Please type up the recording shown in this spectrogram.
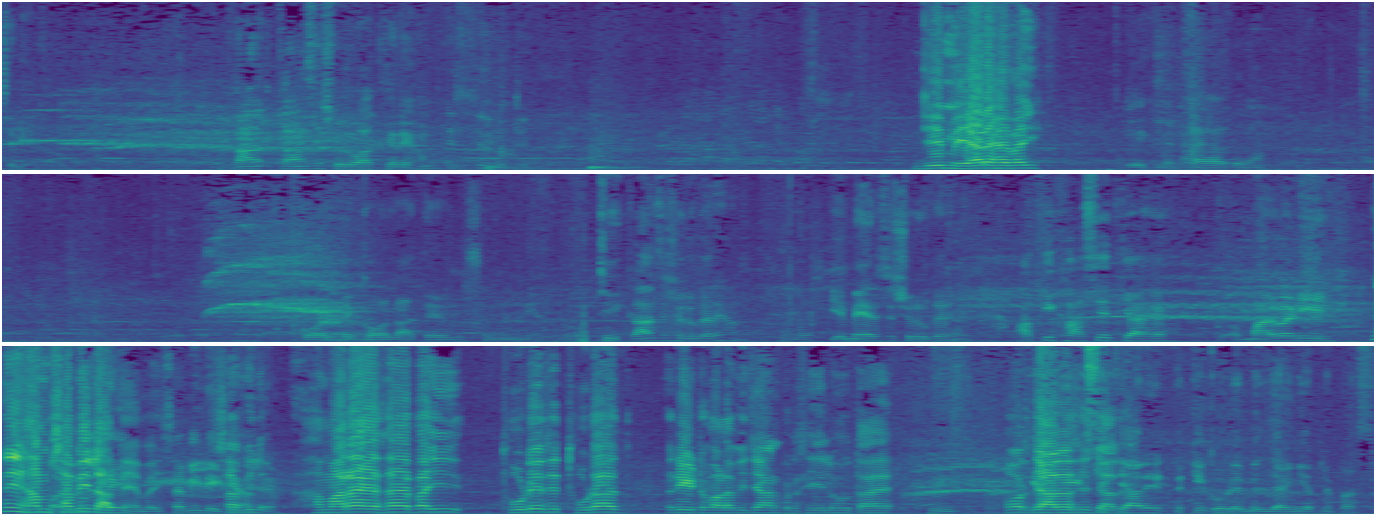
चलिए। कहाँ कहाँ से शुरुआत करें हम? ये मेयर है भाई। एक मिनट है यार जरा कॉल पे कॉल आते हैं समझ नहीं आता जी कहाँ से शुरू करें हम? ये मेयर से शुरू करें। आपकी खासियत क्या है? मारवाड़ी नहीं हम सभी लाते हैं भाई। सभी लेके आते हैं? हमारा ऐसा है भाई थोड़े से थोड़ा रेट वाला भी जानवर सेल होता है। और ज़्यादा से क्या ज़्यादा। रेट तक के घोड़े मिल जाएँगे अपने पास?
